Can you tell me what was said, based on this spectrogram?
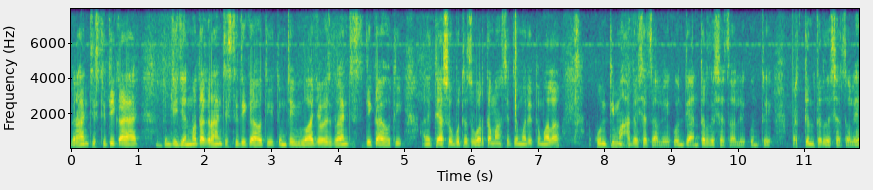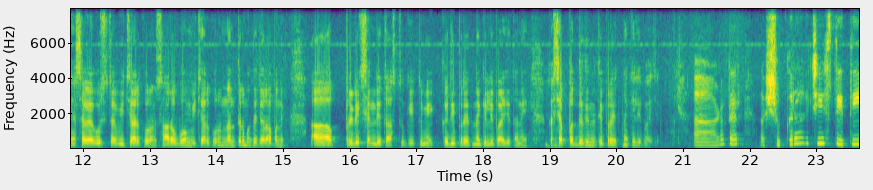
ग्रहांची स्थिती काय आहे? तुमची जन्मता ग्रहांची स्थिती काय होती? तुमच्या विवाहाच्या वेळेस ग्रहांची स्थिती काय होती? आणि त्यासोबतच वर्तमान स्थितीमध्ये तुम्हाला कोणती महादशा चालू आहे? कोणती अंतर्दशा चालू आहे? कोणती प्रत्यंतर दशा चालू आहे? ह्या सगळ्या गोष्टीचा विचार करून सार्वभौम विचार करून नंतर मग त्याच्यावर आपण एक प्रिडिक्शन देत असतो की तुम्ही कधी प्रयत्न केले पाहिजेत आणि कशा पद्धतीने ते प्रयत्न केले पाहिजेत डॉक्टर शुक्राची स्थिती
